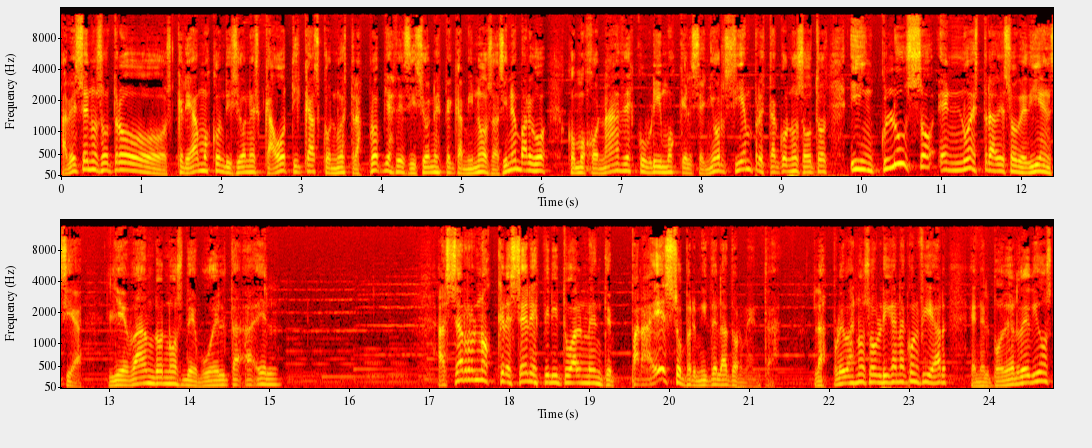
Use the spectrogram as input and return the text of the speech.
A veces nosotros creamos condiciones caóticas con nuestras propias decisiones pecaminosas. Sin embargo, como Jonás descubrimos que el Señor siempre está con nosotros, incluso en nuestra desobediencia, llevándonos de vuelta a Él. hacernos crecer espiritualmente. Para eso permite la tormenta. Las pruebas nos obligan a confiar en el poder de Dios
